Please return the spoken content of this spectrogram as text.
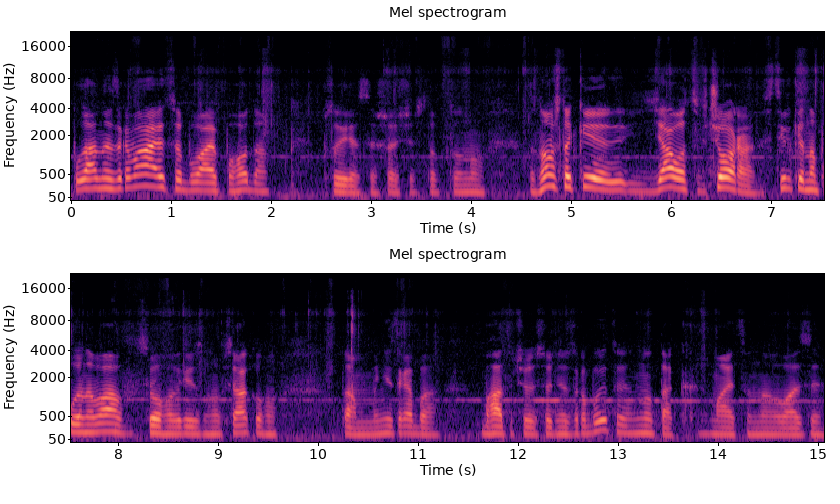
плани зриваються, буває погода псується, ще щось. Тобто, ну, Знову ж таки, я от вчора стільки напланував всього різного всякого. Там мені треба багато чого сьогодні зробити. Ну так, мається на увазі е,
